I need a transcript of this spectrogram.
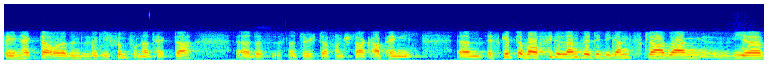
10 Hektar oder sind es wirklich 500 Hektar? Äh, das ist natürlich davon stark abhängig. Ähm, es gibt aber auch viele Landwirte, die ganz klar sagen, wir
